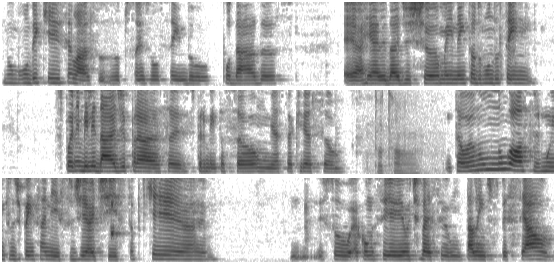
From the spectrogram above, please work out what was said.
num mundo em que, sei lá, essas opções vão sendo podadas, é, a realidade chama e nem todo mundo tem disponibilidade para essa experimentação e essa criação. Total. Então eu não, não gosto muito de pensar nisso, de artista, porque é, isso é como se eu tivesse um talento especial,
